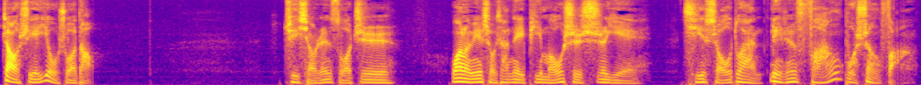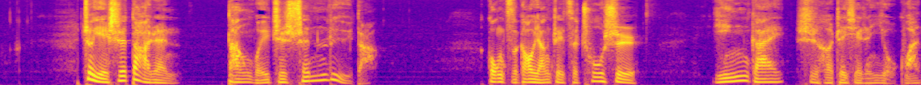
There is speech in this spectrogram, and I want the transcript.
赵师爷又说道：“据小人所知，王老云手下那批谋士师爷，其手段令人防不胜防，这也是大人当为之深虑的。”公子高阳这次出事，应该是和这些人有关。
